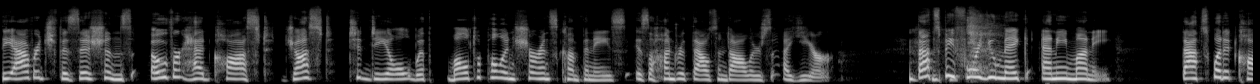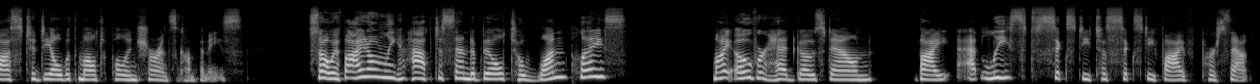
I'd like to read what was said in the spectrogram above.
the average physician's overhead cost just to deal with multiple insurance companies is $100,000 a year. That's before you make any money. That's what it costs to deal with multiple insurance companies. So if I'd only have to send a bill to one place, my overhead goes down by at least 60 to 65%.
